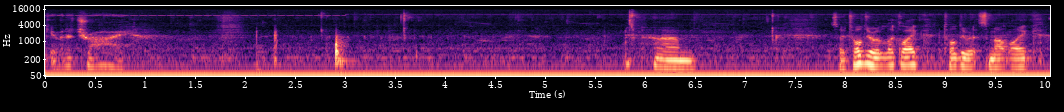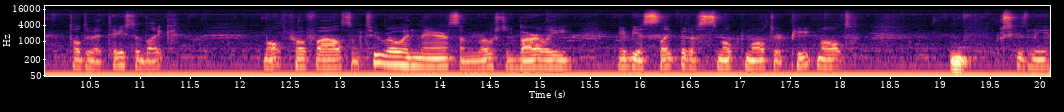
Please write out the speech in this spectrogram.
Give it a try. Um, so I told you what it looked like, told you what it smelled like, told you what it tasted like. Malt profile, some two row in there, some roasted barley, maybe a slight bit of smoked malt or peat malt. Excuse me.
